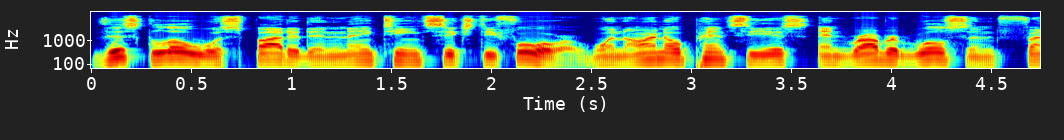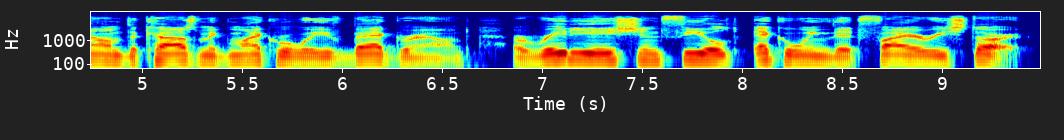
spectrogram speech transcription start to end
This glow was spotted in 1964 when Arno Penzias and Robert Wilson found the cosmic microwave background, a radiation field echoing that fiery start.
